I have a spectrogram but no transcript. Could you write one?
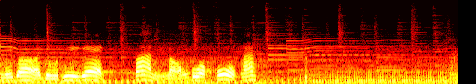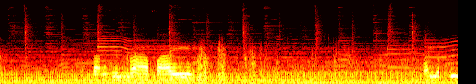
อนนี้ก็อยู่ที่แยกบ้านหนองบัวโคกนะตั้งขึ้นหน้าไปไปยพี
